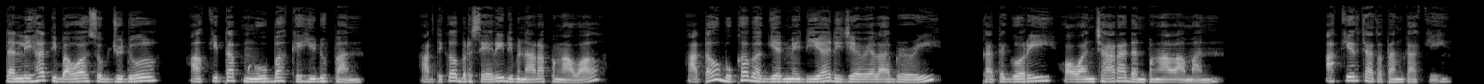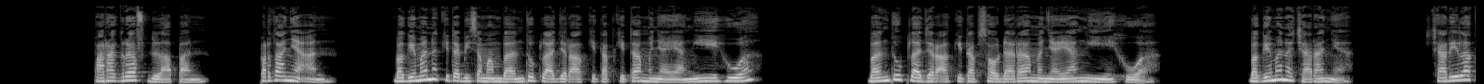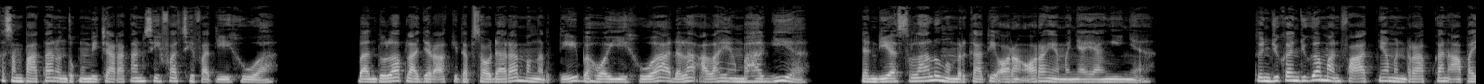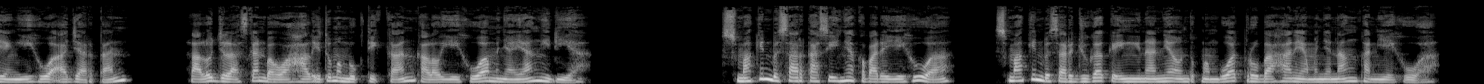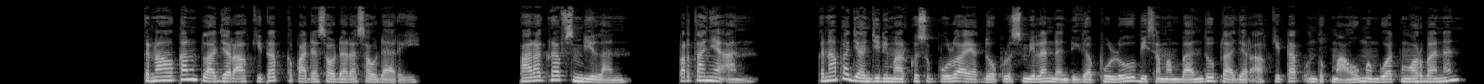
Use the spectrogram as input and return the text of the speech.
dan lihat di bawah subjudul Alkitab mengubah kehidupan, artikel berseri di Menara Pengawal, atau buka bagian media di JW Library, kategori wawancara dan pengalaman. Akhir catatan kaki. Paragraf 8. Pertanyaan. Bagaimana kita bisa membantu pelajar Alkitab kita menyayangi Yehua? Bantu pelajar Alkitab saudara menyayangi Yehua. Bagaimana caranya? Carilah kesempatan untuk membicarakan sifat-sifat Yehua. Bantulah pelajar Alkitab saudara mengerti bahwa Yehua adalah Allah yang bahagia, dan dia selalu memberkati orang-orang yang menyayanginya. Tunjukkan juga manfaatnya menerapkan apa yang Yehua ajarkan, lalu jelaskan bahwa hal itu membuktikan kalau Yehua menyayangi dia. Semakin besar kasihnya kepada Yehua, semakin besar juga keinginannya untuk membuat perubahan yang menyenangkan Yehua. Kenalkan pelajar Alkitab kepada saudara-saudari. Paragraf 9. Pertanyaan. Kenapa janji di Markus 10 ayat 29 dan 30 bisa membantu pelajar Alkitab untuk mau membuat pengorbanan?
